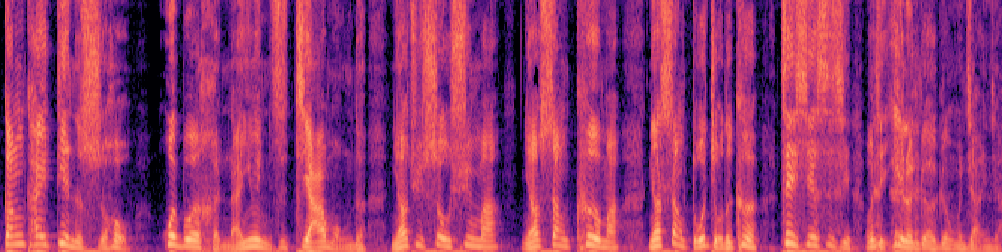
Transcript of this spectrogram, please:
刚开店的时候会不会很难？因为你是加盟的，你要去受训吗？你要上课吗？你要上多久的课？这些事情，我请议伦哥跟我们讲一讲。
